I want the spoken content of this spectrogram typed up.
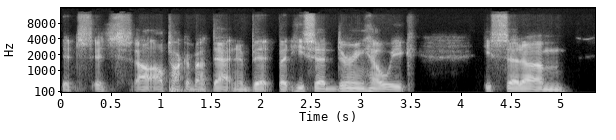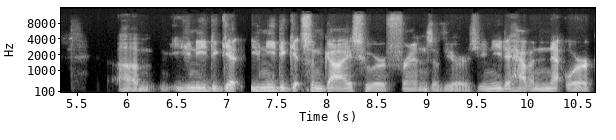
it's it's. I'll, I'll talk about that in a bit. But he said during Hell Week, he said, um, um, you need to get you need to get some guys who are friends of yours. You need to have a network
